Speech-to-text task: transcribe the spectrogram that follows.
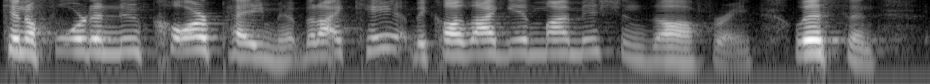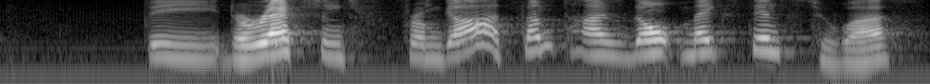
can afford a new car payment, but I can't because I give my missions offering. Listen, the directions from God sometimes don't make sense to us,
